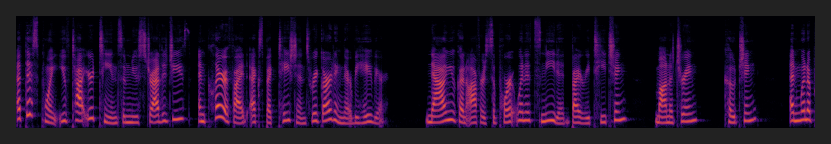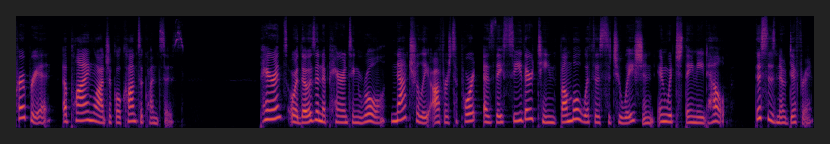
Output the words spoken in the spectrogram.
At this point, you've taught your teen some new strategies and clarified expectations regarding their behavior. Now you can offer support when it's needed by reteaching, monitoring, coaching, and when appropriate, applying logical consequences. Parents or those in a parenting role naturally offer support as they see their teen fumble with a situation in which they need help. This is no different.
